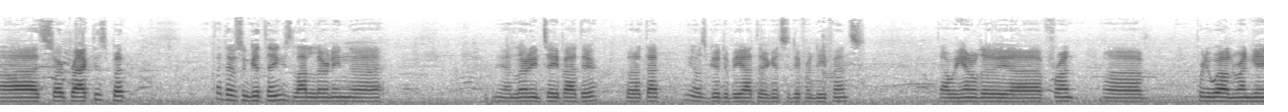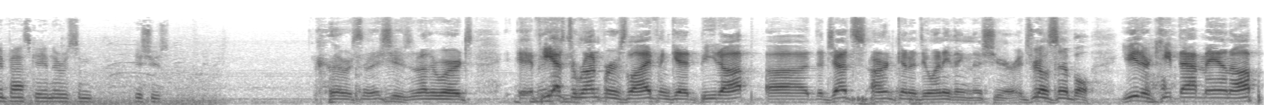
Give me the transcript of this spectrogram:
uh, start practice, but I thought there were some good things. A lot of learning, uh, learning tape out there. But I thought you know it was good to be out there against a different defense. Thought we handled the uh, front uh, pretty well in run game, pass game. There were some issues. there were some issues. In other words, if he has to run for his life and get beat up, uh, the Jets aren't going to do anything this year. It's real simple. You either keep that man up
